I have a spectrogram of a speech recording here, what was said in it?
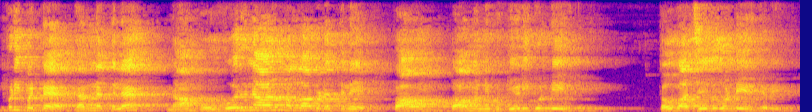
இப்படிப்பட்ட தருணத்தில் நாம் ஒவ்வொரு நாளும் அல்லாவிடத்திலே பாவம் பாவ மன்னிப்பு தேடிக்கொண்டே இருக்கிறது தௌபா செய்து கொண்டே இருக்க வேண்டும்.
